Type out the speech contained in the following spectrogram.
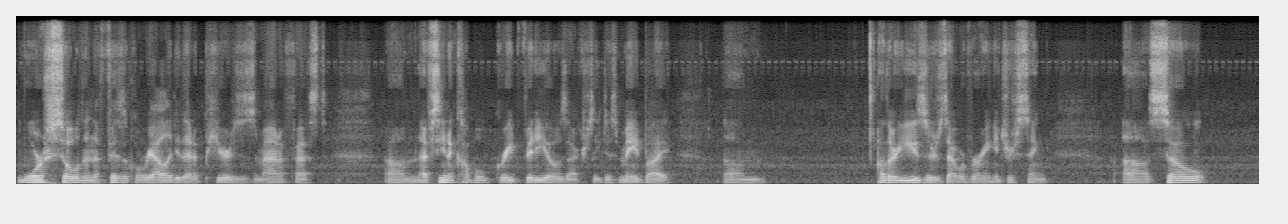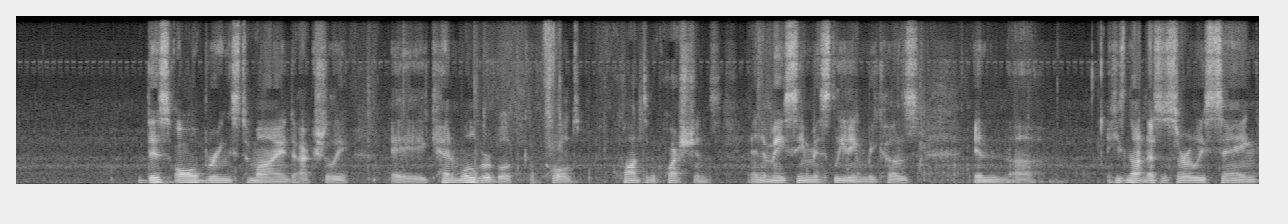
more so than the physical reality that appears as manifest. Um, I've seen a couple great videos actually just made by um, other users that were very interesting. Uh, so this all brings to mind, actually, a Ken Wilber book called Quantum Questions, and it may seem misleading because in uh, he's not necessarily saying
